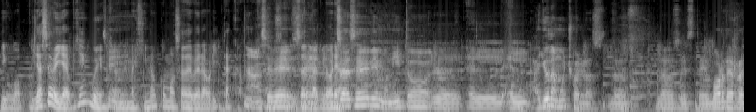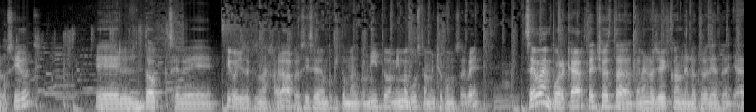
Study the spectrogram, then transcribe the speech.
digo, pues ya se veía bien, güey. Sí. O sea, me imagino cómo se ha de ver ahorita, cabrón. No, se ve. Se- la gloria. O sea, se ve bien bonito. El, el- el- ayuda mucho a los, los, los, este, bordes reducidos. El dock se ve. Digo, yo sé que es una jalada, pero sí se ve un poquito más bonito. A mí me gusta mucho cómo se ve. Se va a empuercar. De hecho, esta también los Joy-Con el otro día ya.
